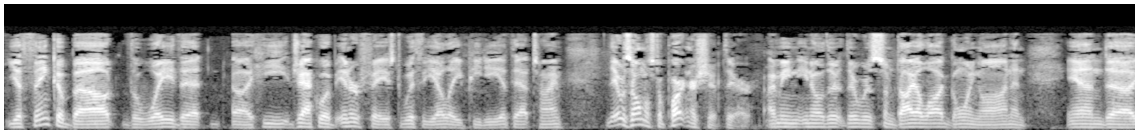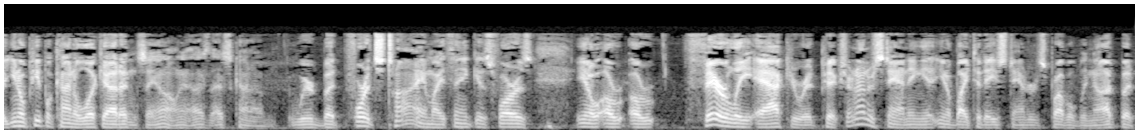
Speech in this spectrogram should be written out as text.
you think about the way that uh, he Jack Webb interfaced with the LAPD at that time. There was almost a partnership there. I mean, you know, there there was some dialogue going on, and and uh, you know, people kind of look at it and say, "Oh, yeah, that's, that's kind of weird." But for its time, I think, as far as you know, a, a fairly accurate picture. And understanding it, you know, by today's standards, probably not, but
